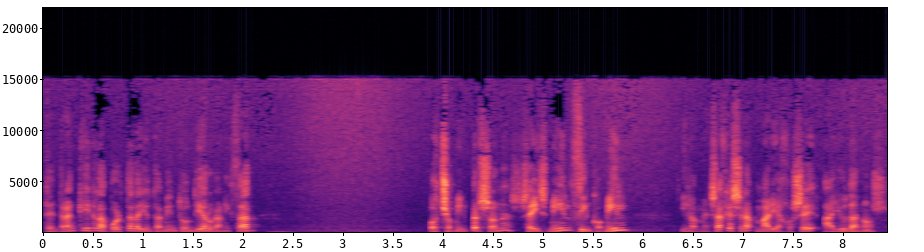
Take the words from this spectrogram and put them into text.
Tendrán que ir a la puerta del ayuntamiento un día a organizar 8.000 personas, 6.000, 5.000, y los mensajes serán, María José, ayúdanos.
